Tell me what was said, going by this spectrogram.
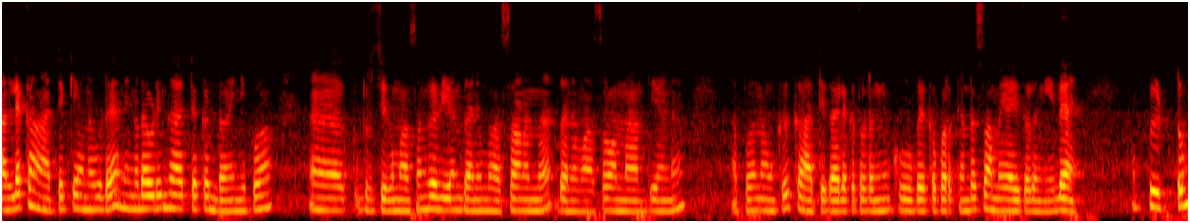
നല്ല കാറ്റൊക്കെയാണ് ഇവിടെ. നിങ്ങളുടെ അവിടെയും കാറ്റൊക്കെ ഉണ്ടോ? ഇനിയിപ്പോൾ വൃശ്ചിക മാസം കഴിയാൻ ധനുമാസമാണെന്ന്. ധനുമാസം ഒന്നാം തീയതിയാണ്. അപ്പോൾ നമുക്ക് കാറ്റുകാലൊക്കെ തുടങ്ങി കൂവയൊക്കെ പറക്കേണ്ട സമയമായി തുടങ്ങി അല്ലേ പിട്ടും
